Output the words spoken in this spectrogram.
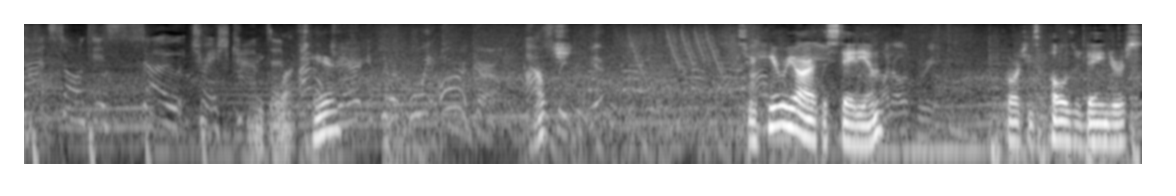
That song is so Trish Make left here. Ouch. So here we are at the stadium. Of course, these poles are dangerous.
